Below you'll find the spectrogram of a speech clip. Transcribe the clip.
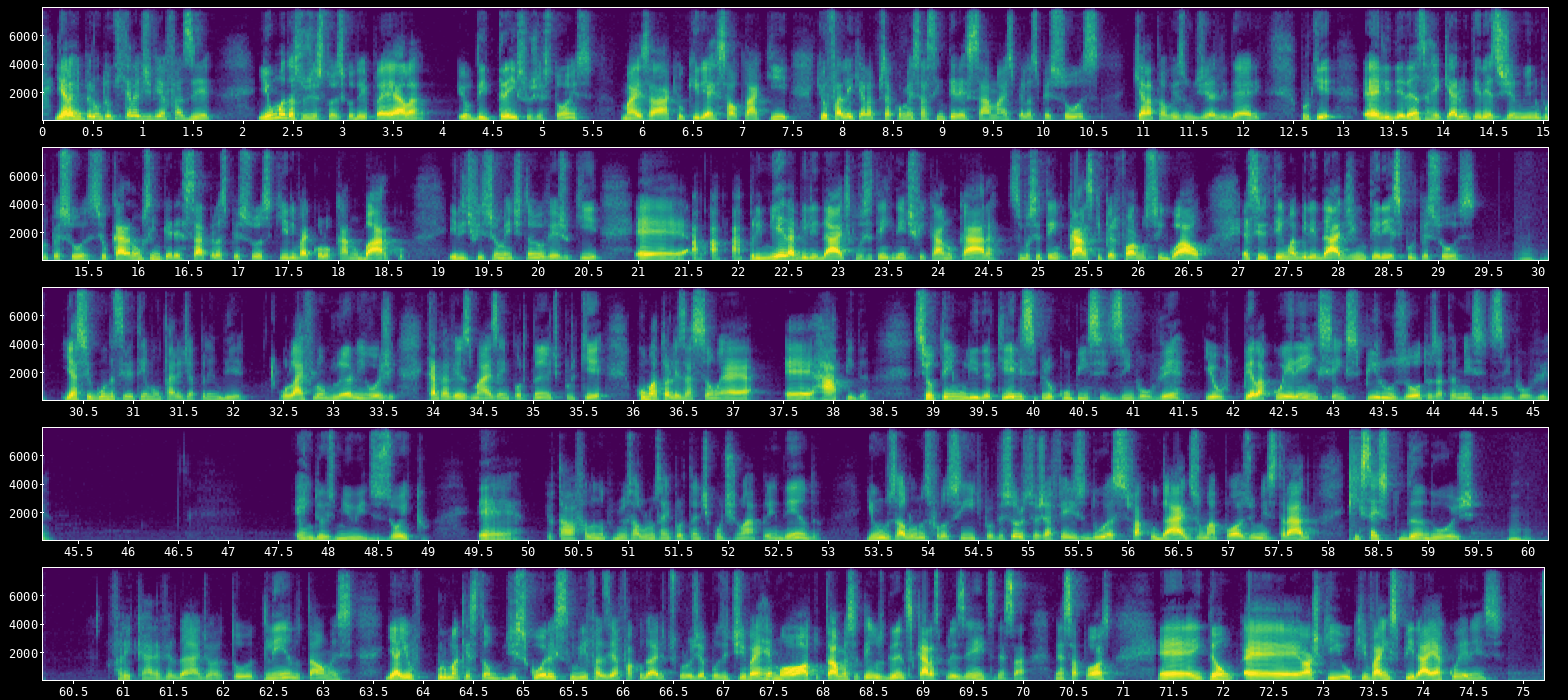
E ela me perguntou o que ela devia fazer. E uma das sugestões que eu dei para ela, eu dei três sugestões, mas a que eu queria ressaltar aqui, que eu falei que ela precisa começar a se interessar mais pelas pessoas que ela talvez um dia lidere. Porque é, liderança requer um interesse genuíno por pessoas. Se o cara não se interessar pelas pessoas que ele vai colocar no barco, ele dificilmente. Então eu vejo que é, a, a, primeira habilidade que você tem que identificar no cara, se você tem caras que performam-se igual, é se ele tem uma habilidade e um interesse por pessoas. Uhum. E a segunda, se ele tem vontade de aprender. O lifelong learning hoje cada vez mais é importante porque, como a atualização é, é rápida, se eu tenho um líder que ele se preocupe em se desenvolver, eu, pela coerência, inspiro os outros a também se desenvolver. Em 2018, é, eu estava falando para meus alunos é importante continuar aprendendo, e um dos alunos falou o seguinte: professor, o senhor já fez duas faculdades, uma pós e um mestrado, o que, que você está estudando hoje? Uhum. Falei, cara, é verdade, ó, eu estou lendo tal, mas. E aí, eu, por uma questão de escolha, escolhi fazer a faculdade de psicologia positiva. É remoto tal, mas você tem os grandes caras presentes nessa, nessa pós. É, então, é, eu acho que o que vai inspirar é a coerência.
